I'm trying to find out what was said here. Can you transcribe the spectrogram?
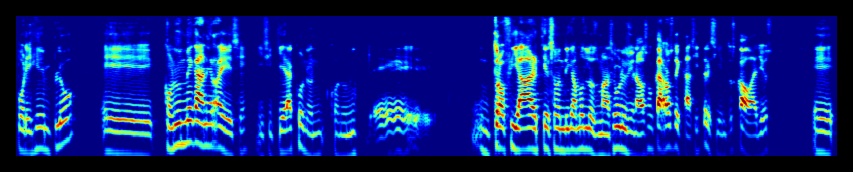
por ejemplo, eh, con un Megane RS, ni siquiera con un, con un eh, un Trophy R, que son, digamos, los más evolucionados, son carros de casi 300 caballos eh,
